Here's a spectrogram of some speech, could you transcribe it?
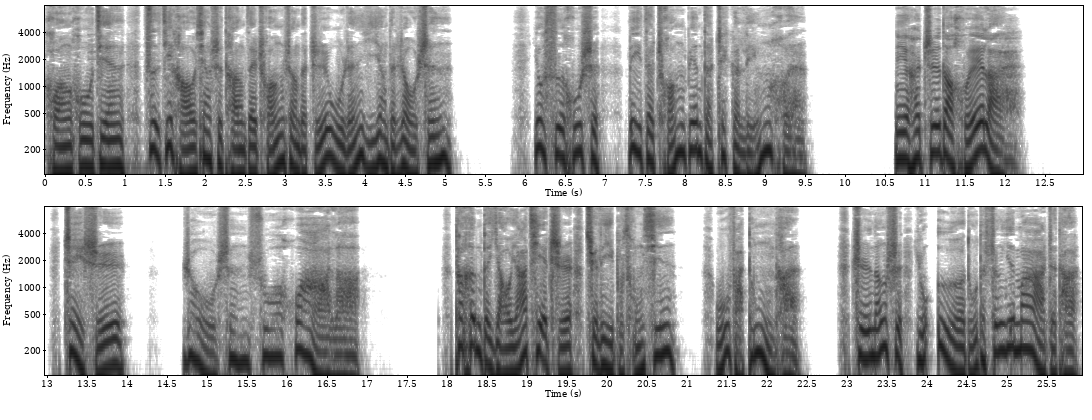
恍惚间，自己好像是躺在床上的植物人一样的肉身，又似乎是立在床边的这个灵魂。你还知道回来？这时，肉身说话了。他恨得咬牙切齿，却力不从心，无法动弹，只能是用恶毒的声音骂着他。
